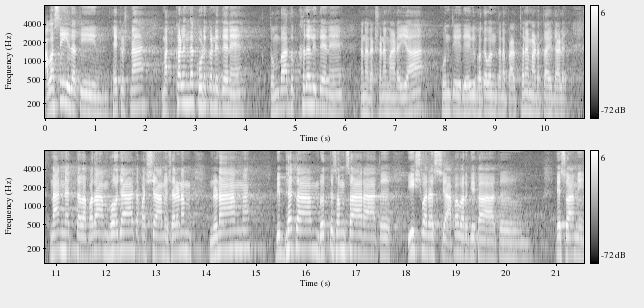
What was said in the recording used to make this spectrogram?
ಅವಸೀದತಿ. ಹೇ ಕೃಷ್ಣ, ಮಕ್ಕಳಿಂದ ಕೂಡಿಕೊಂಡಿದ್ದೇನೆ, ತುಂಬ ದುಃಖದಲ್ಲಿದ್ದೇನೆ. ನನ್ನ ರಕ್ಷಣೆ ಮಾಡಯ್ಯ. ಕುಂತಿ ದೇವಿ ಭಗವಂತನ ಪ್ರಾರ್ಥನೆ ಮಾಡುತ್ತಾ ಇದ್ದಾಳೆ. ನಾಣ್ಯತ್ತವ ಪದಾಂಭೋಜಾತ ಪಶ್ಯಾಮಿ ಶರಣಂ ನೃಣಾಂ ಬಿಭ್ಯತಾಂ ಮೃತ್ಯು ಸಂಸಾರಾತ್ ಈಶ್ವರಸ್ಯ ಅಪವರ್ಗಿಕಾತ್. ಹೇ ಸ್ವಾಮಿ,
